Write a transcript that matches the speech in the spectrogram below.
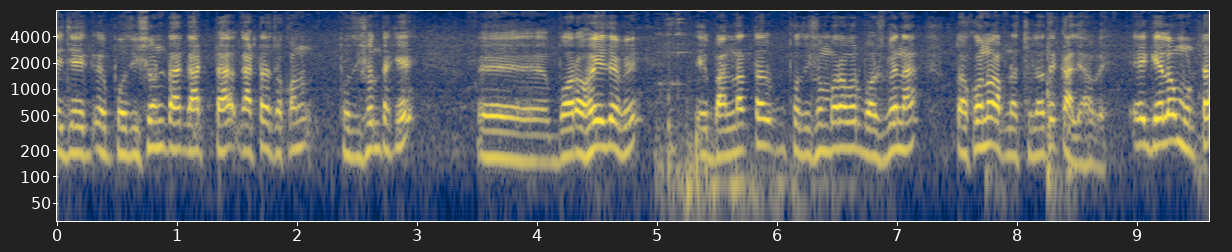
এই যে পজিশনটা গাটটা গাটটা যখন পজিশন থেকে বড় হয়ে যাবে, এই বান্নারটার পজিশন বরাবর বসবে না, তখনও আপনার চুলাতে কালি হবে। এই গেলেও মোটটা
